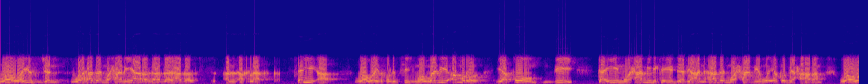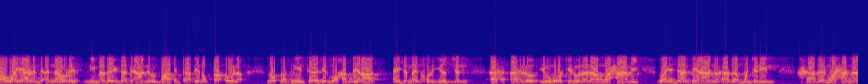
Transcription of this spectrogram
وهو يسجن وهذا المحامي يعرف هذا هذا الأخلاق سيئة وهو يدخل السجن وولي أمره يقوم ب تعيين محامي لكي يدافع عنه. هذا المحامي هو يكون في حرام وهو ويعلم بأنه ليس لماذا يدافع عن الباطل؟ هذه نقطة أولى. نقطة اثنين تاجر مخدرات عندما يدخل يسجن أه- أهله يوكلون له محامي ويدافع عنه. هذا مجرم. هذا المحاماة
